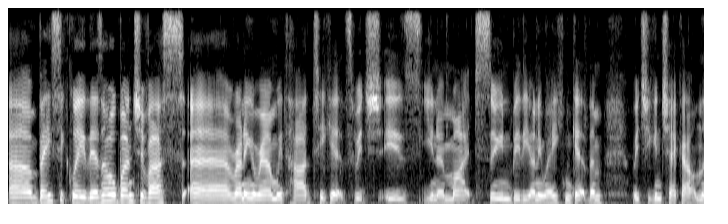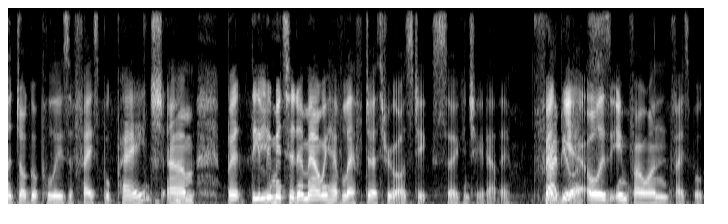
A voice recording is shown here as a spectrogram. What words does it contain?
Um, basically, there's a whole bunch of us uh, running around with hard tickets, which is, you know, might soon be the only way you can get them, which you can check out on the Dogapalooza Facebook page. Um, but the limited amount we have left are through Oztix, so you can check it out there. But Fabulous. yeah, all his info on Facebook.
